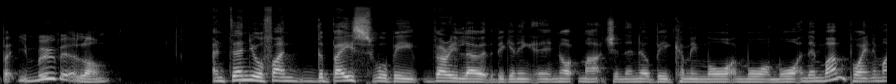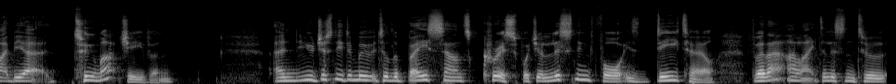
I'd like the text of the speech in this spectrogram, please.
But you move it along, and then you'll find the bass will be very low at the beginning, eh, not much, and then it'll be coming more and more and more. And then one point it might be uh, too much even and you just need to move it till the bass sounds crisp. What you're listening for is detail. For that, I like to listen to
